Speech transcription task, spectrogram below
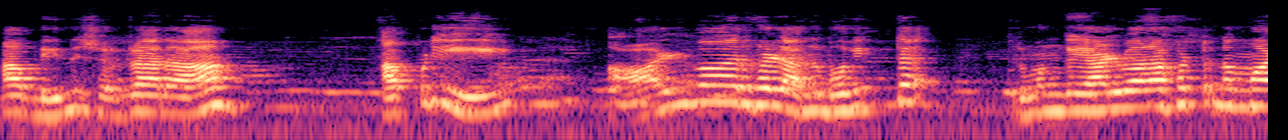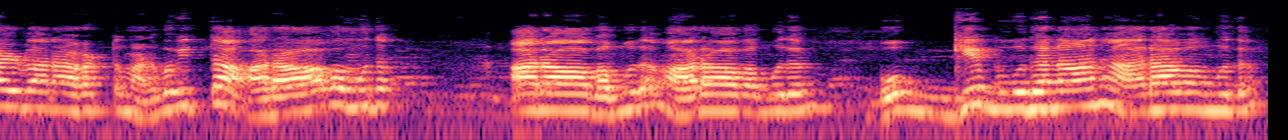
அப்படின்னு சொல்றாரா? அப்படி ஆழ்வார்கள் அனுபவித்த திருமங்கை ஆழ்வாராகட்டும் நம்மாழ்வாராகட்டும் அனுபவித்த ஆறாவமுதம். ஆறாவமுதம் ஆறாவமுதம். போக்கிய பூதனான ஆறாவமுதம்.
